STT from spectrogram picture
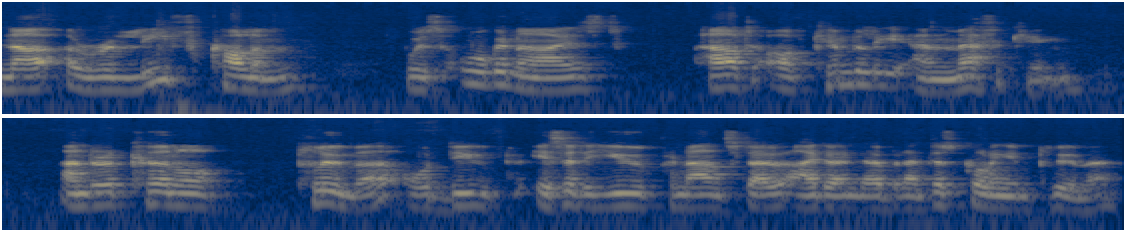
Now, a relief column was organized out of Kimberley and Mafeking under a Colonel Plumer, or do is it a U pronounced O? I don't know, but I'm just calling him Plumer.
